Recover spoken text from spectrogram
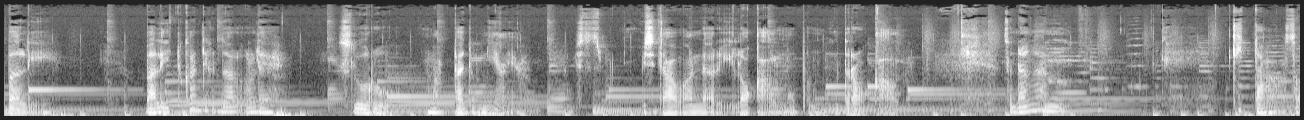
Bali, Bali itu kan dikenal oleh seluruh mata dunia ya, wisatawan dari lokal maupun interlokal. Sedangkan kita so,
